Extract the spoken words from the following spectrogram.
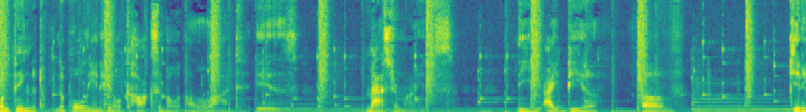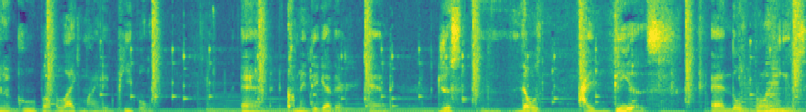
one thing Napoleon Hill talks about a lot is masterminds. The idea of getting a group of like minded people and coming together and just those ideas and those brains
